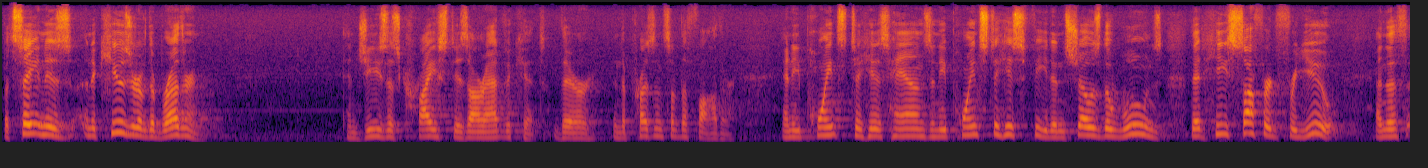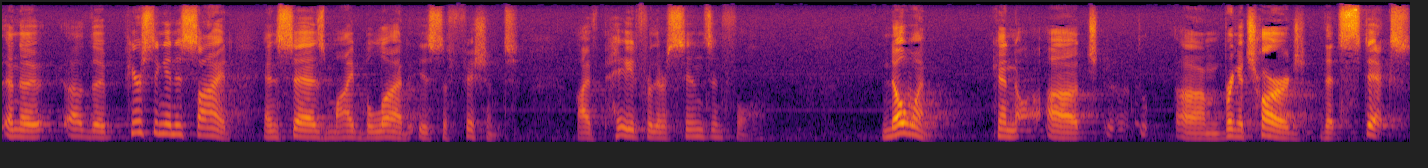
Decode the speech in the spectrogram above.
But Satan is an accuser of the brethren. And Jesus Christ is our advocate there in the presence of the Father. And he points to his hands and he points to his feet and shows the wounds that he suffered for you and the, and the, uh, the piercing in his side and says, My blood is sufficient. I've paid for their sins in full. No one can uh, um, bring a charge that sticks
